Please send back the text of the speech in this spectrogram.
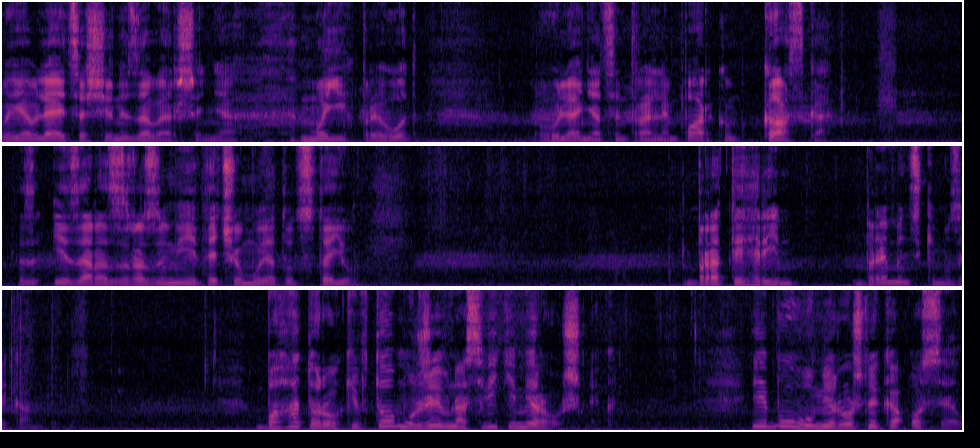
Виявляється, ще не завершення моїх пригод. Гуляння центральним парком. Казка. І зараз зрозумієте, чому я тут стою. Брати Грім бременські музиканти. Багато років тому жив на світі мірошник. І був у мірошника осел.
